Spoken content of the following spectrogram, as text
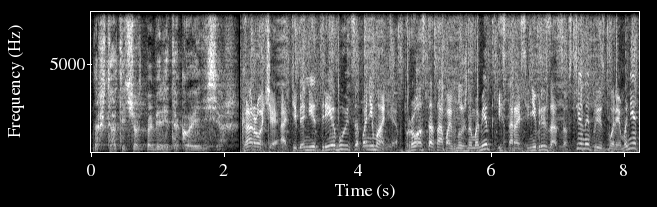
Да что ты, черт побери, такое несешь? Короче, от тебя не требуется понимания. Просто тапай в нужный момент и старайся не врезаться в стены при сборе монет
